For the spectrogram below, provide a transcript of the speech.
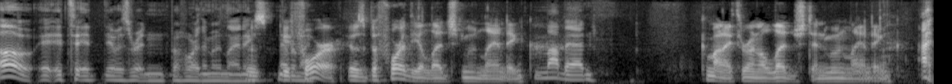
Oh, it it, it was written before the moon landing. It was never before. Mind. It was before the alleged moon landing. My bad. Come on, I threw an alleged in moon landing. I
